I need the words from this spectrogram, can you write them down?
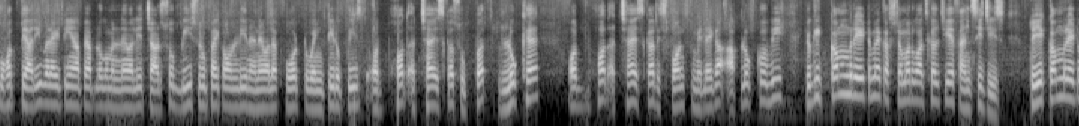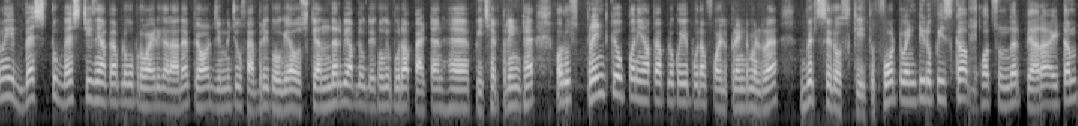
बहुत प्यारी वैरायटी यहाँ पे आप लोगों को मिलने वाली है। चार सौ बीस रुपये का ओनली रहने वाला है। फोर ट्वेंटी रुपीज़ और बहुत अच्छा है इसका सुपर लुक है। और बहुत अच्छा इसका रिस्पांस मिलेगा आप लोग को भी, क्योंकि कम रेट में कस्टमर को आजकल चाहिए फैंसी चीज़। तो ये कम रेट में ये बेस्ट टू बेस्ट चीज़ यहाँ पे आप लोग को प्रोवाइड करा रहा है। प्योर जिम्मीचू फैब्रिक हो गया, उसके अंदर भी आप लोग देखोगे पूरा पैटर्न है, पीछे प्रिंट है, और उस प्रिंट के ऊपर यहाँ पे आप लोग को ये पूरा फॉइल प्रिंट मिल रहा है विथ सिरोस की तो फोर ट्वेंटी रुपीज़ का बहुत सुंदर प्यारा आइटम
